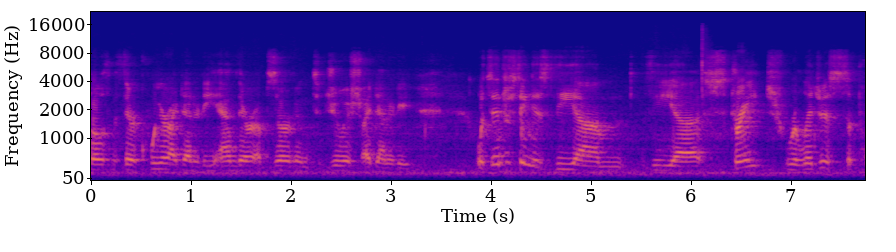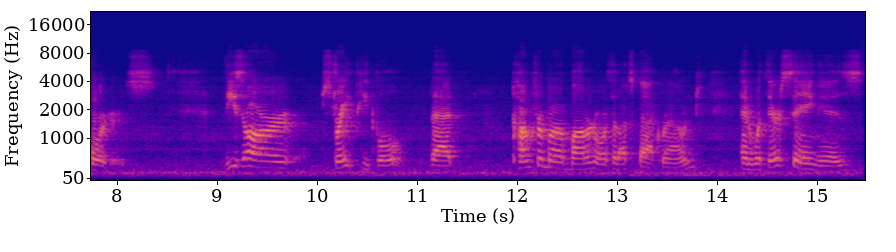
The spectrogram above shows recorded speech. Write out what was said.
both with their queer identity and their observant Jewish identity. What's interesting is the, um, the uh, straight religious supporters. These are straight people that come from a modern Orthodox background, and what they're saying is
